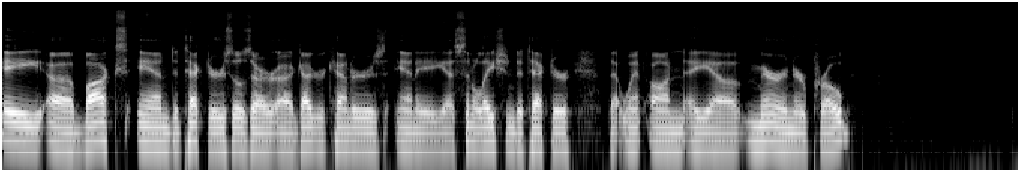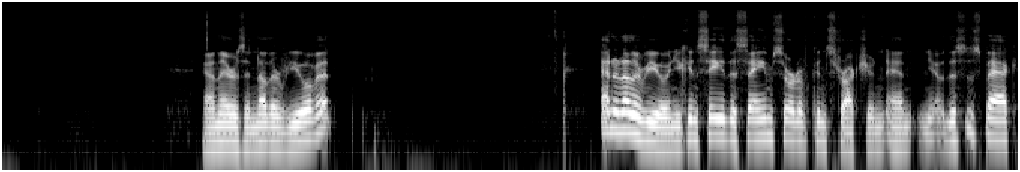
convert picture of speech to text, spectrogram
a uh, box and detectors. Those are uh, Geiger counters and a uh, scintillation detector that went on a uh, Mariner probe. And there's another view of it and another view and you can see the same sort of construction. And you know this is back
